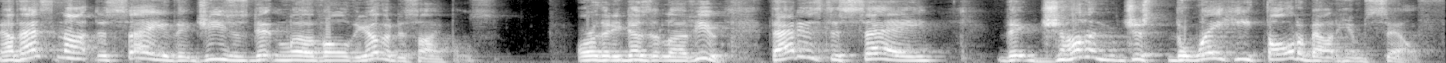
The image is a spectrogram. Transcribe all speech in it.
Now that's not to say that Jesus didn't love all the other disciples or that he doesn't love you. That is to say that John just the way he thought about himself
